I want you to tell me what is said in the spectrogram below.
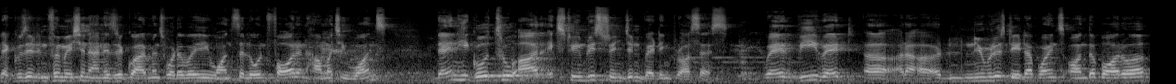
requisite information and his requirements, whatever he wants the loan for and how much he wants. Then he goes through our extremely stringent vetting process, where we vet uh, uh, numerous data points on the borrower,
